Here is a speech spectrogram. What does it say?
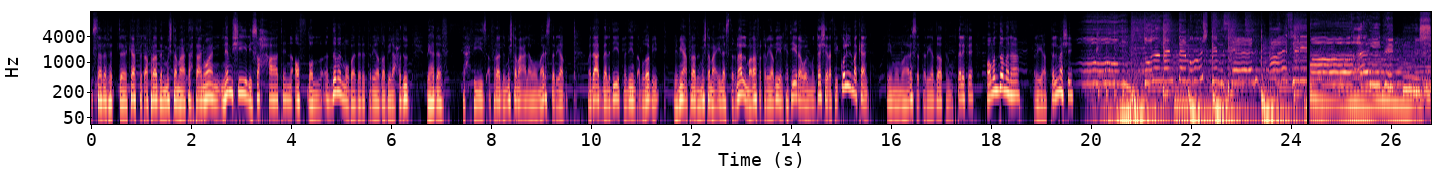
استهدفت كافة أفراد المجتمع تحت عنوان نمشي لصحة أفضل ضمن مبادرة رياضة بلا حدود بهدف تحفيز أفراد المجتمع على ممارسة الرياضة. ودعت بلدية مدينة أبو ظبي جميع أفراد المجتمع إلى استغلال المرافق الرياضية الكثيرة والمنتشرة في كل مكان لممارسة الرياضات المختلفة ومن ضمنها رياضة المشي. طول ما أنت مش تمثال عافري قلبك مش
